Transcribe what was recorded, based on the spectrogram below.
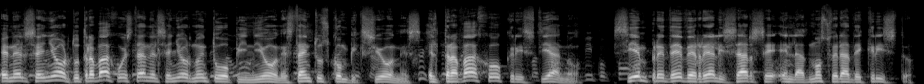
en el Señor. Tu trabajo está en el Señor, no en tu opinión, está en tus convicciones. El trabajo cristiano siempre debe realizarse en la atmósfera de Cristo.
